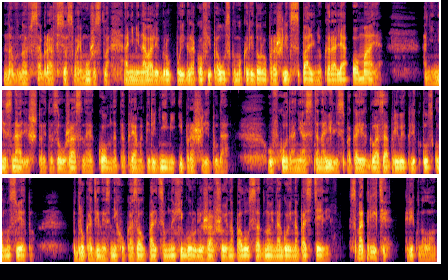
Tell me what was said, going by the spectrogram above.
Но вновь собрав все свое мужество, они миновали группу игроков и по узкому коридору прошли в спальню короля Омая. Они не знали, что это за ужасная комната прямо перед ними, и прошли туда. У входа они остановились, пока их глаза привыкли к тусклому свету. Вдруг один из них указал пальцем на фигуру, лежавшую на полу с одной ногой на постели. «Смотрите!» — крикнул он.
